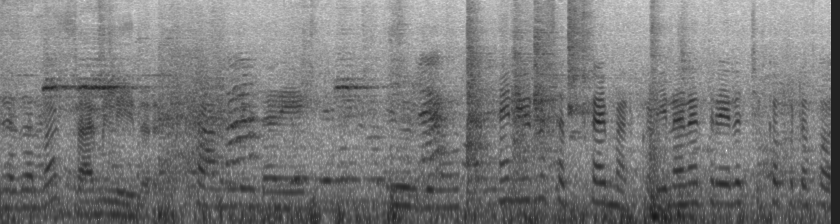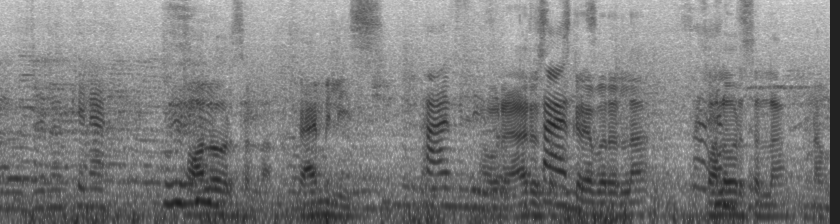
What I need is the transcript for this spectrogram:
ಇರೋದಲ್ವಾ? ಫ್ಯಾಮಿಲಿ ಇದ್ದಾರೆ. ಫ್ಯಾಮಿಲಿ ಇದ್ದಾರೆ. ಇವ್ರಿಗೆ ಆ್ಯಂಡ್ ಇವ್ರನ್ನ ಸಬ್ಸ್ಕ್ರೈಬ್ ಮಾಡ್ಕೊಳ್ಳಿ. ನನ್ನ ಹತ್ರ ಇರೋ ಚಿಕ್ಕ ಪುಟ್ಟ ಫಾಲೋವರ್ಸ್ ಓಕೆನಾ? ಫಾಲೋವರ್ಸ್ ಅಲ್ಲ ಫ್ಯಾಮಿಲೀಸ್ ಫ್ಯಾಮಿಲಿ ಅವ್ರು ಯಾರು ಸಬ್ಸ್ಕ್ರೈಬರ್ ಅಲ್ಲ ಫಾಲೋವರ್ಸ್ ಅಲ್ಲ ನಮ್ಮ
